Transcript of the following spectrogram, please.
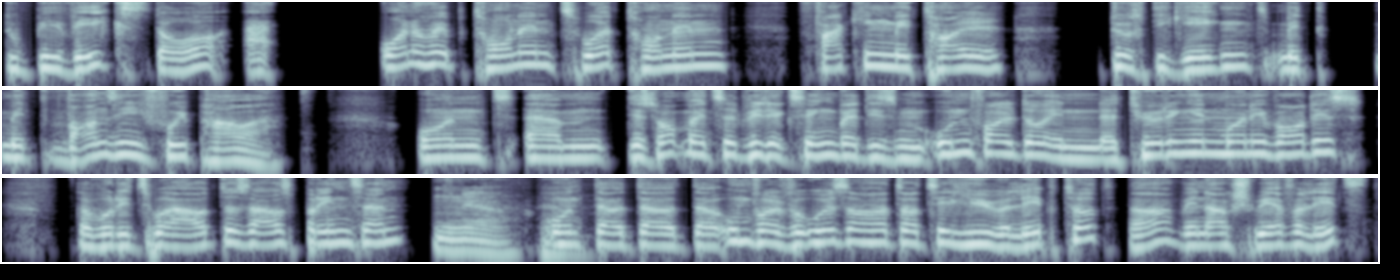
du bewegst da äh, eineinhalb Tonnen, zwei Tonnen fucking Metall durch die Gegend mit, mit wahnsinnig viel Power. Und ähm, das hat man jetzt halt wieder gesehen bei diesem Unfall da in äh, Thüringen, meine war das, da wo die zwei Autos ausbrennt sind. Ja, ja. Und der, der, der Unfallverursacher tatsächlich überlebt hat, ja, wenn auch schwer verletzt.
